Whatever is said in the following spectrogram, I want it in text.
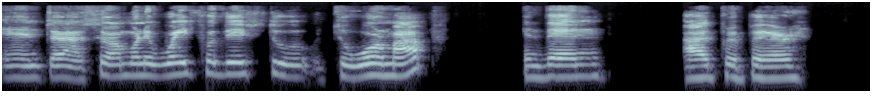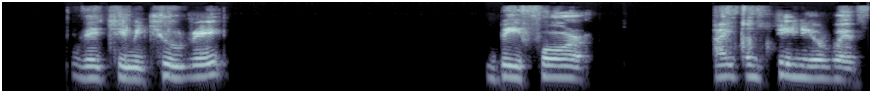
And uh, so I'm gonna wait for this to, to warm up and then I'll prepare the chimichurri before I continue with,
